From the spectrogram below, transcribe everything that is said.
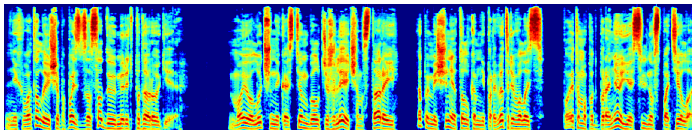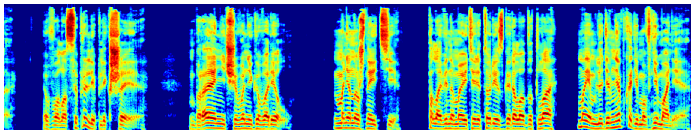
Не хватало еще попасть в засаду и умереть по дороге. Мой улучшенный костюм был тяжелее, чем старый, а помещение толком не проветривалось, поэтому под бронёй я сильно вспотела. Волосы прилипли к шее. Брайан ничего не говорил. «Мне нужно идти. Половина моей территории сгорела дотла, моим людям необходимо внимание.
